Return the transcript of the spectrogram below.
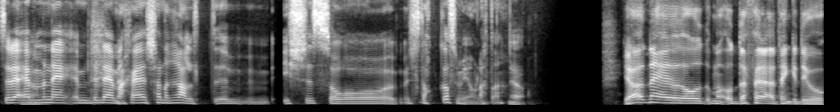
så det, er, men jeg, det er det jeg merker. Jeg generelt eh, ikke så snakker så mye om dette. Ja. Ja, nei, og, og derfor jeg tenker det er jo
